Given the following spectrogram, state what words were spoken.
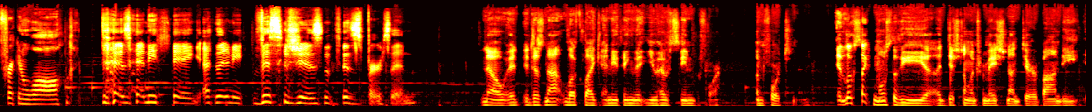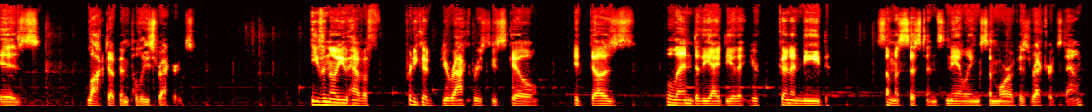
freaking wall? Does anything are there any visages of this person? No, it, it does not look like anything that you have seen before, unfortunately. It looks like most of the uh, additional information on Darabandi is locked up in police records. Even though you have a pretty good bureaucracy skill, it does lend to the idea that you're going to need some assistance nailing some more of his records down.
